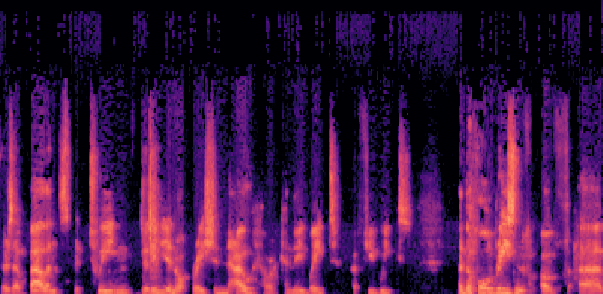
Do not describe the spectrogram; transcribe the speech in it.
there's a balance between do they need an operation now or can they wait a few weeks? And the whole reason of uh,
